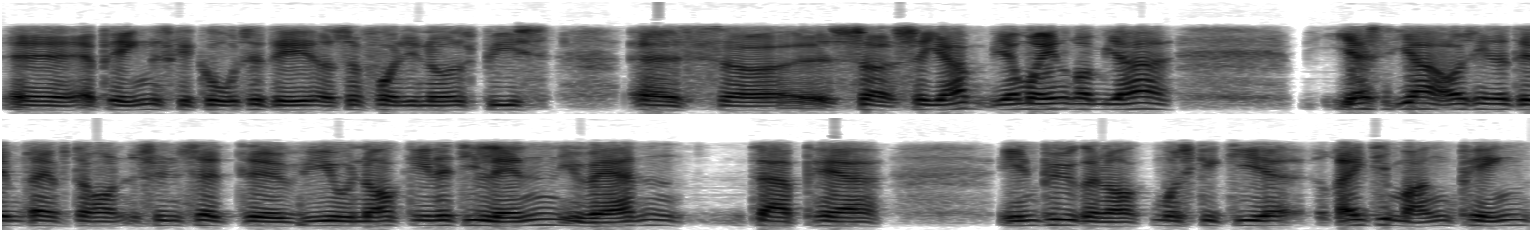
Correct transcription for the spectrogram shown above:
øh, at pengene skal gå til det, og så får de noget at spise. Altså, øh, så, så jeg, jeg må indrømme, jeg, jeg, jeg er også en af dem, der efterhånden synes, at øh, vi er jo nok et af de lande i verden, der per indbygger nok måske giver rigtig mange penge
